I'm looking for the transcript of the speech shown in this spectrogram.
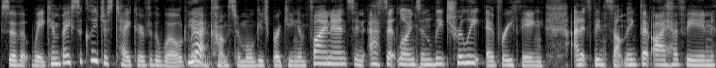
so that we can basically just take over the world when Yeah. it comes to mortgage broking and finance and asset loans and literally everything. And it's been something that I have been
